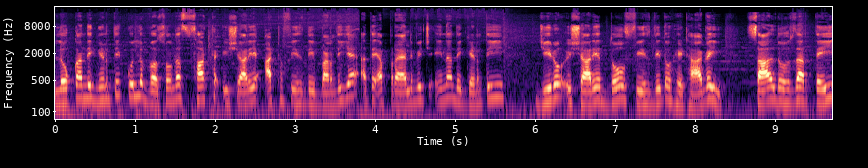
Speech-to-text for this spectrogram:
ਲੋਕਾਂ ਦੀ ਗਿਣਤੀ ਕੁੱਲ ਵਸੋਂ ਦਾ 60.8% ਦੀ ਬਣਦੀ ਹੈ ਅਤੇ ਅਪ੍ਰੈਲ ਵਿੱਚ ਇਹਨਾਂ ਦੀ ਗਿਣਤੀ 0.2% ਤੋਂ ਹੇਠ ਆ ਗਈ। ਸਾਲ 2023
